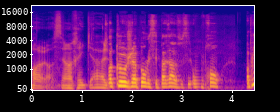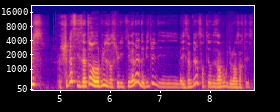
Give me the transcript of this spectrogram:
oh là là, c'est un régal. Je crois qu'au Japon, mais c'est pas grave, on prend. En plus, je sais pas s'ils attendent en plus, parce que les Kirana, d'habitude, ils... bah, ils aiment bien sortir des artbooks de leurs artistes.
